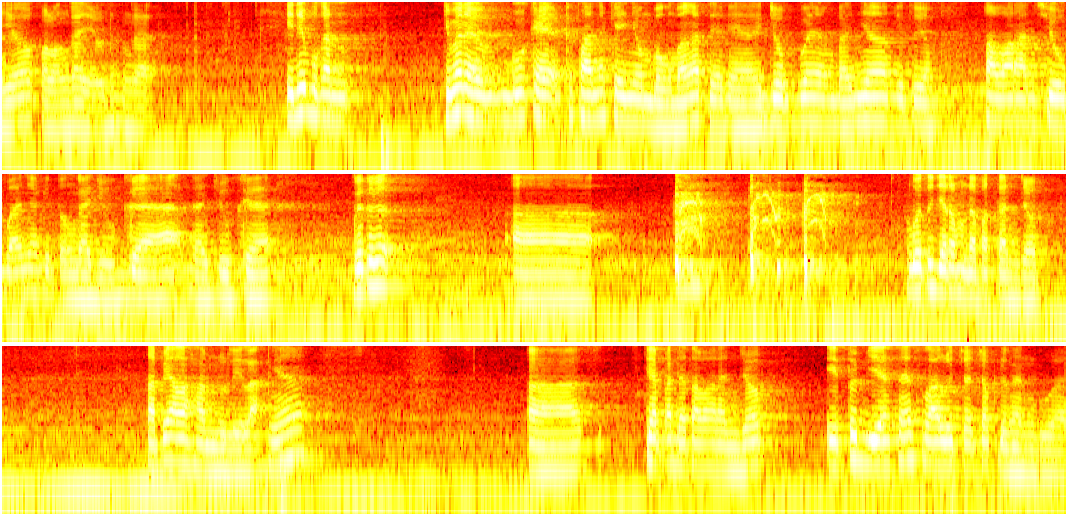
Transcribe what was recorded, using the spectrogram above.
ayo. Kalau enggak ya udah enggak ini bukan gimana ya gue kayak kesannya kayak nyombong banget ya. Kayak job gue yang banyak gitu yang tawaran show banyak gitu. Enggak juga enggak juga gue tuh uh, gue tuh jarang mendapatkan job. Tapi alhamdulillahnya uh, setiap ada tawaran job itu biasanya selalu cocok dengan gue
